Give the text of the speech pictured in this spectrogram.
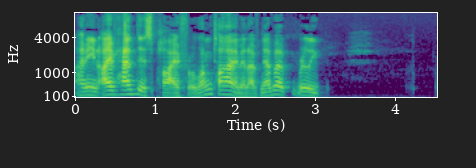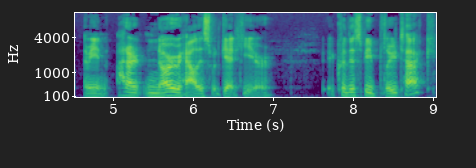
I mean, I've had this Pi for a long time and I've never really. I mean, I don't know how this would get here. Could this be Blu Tack?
